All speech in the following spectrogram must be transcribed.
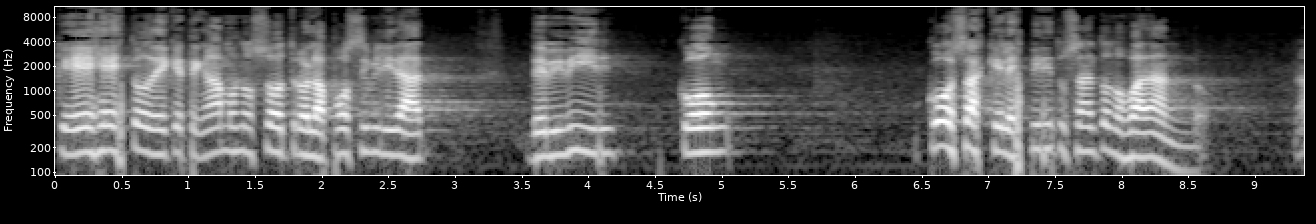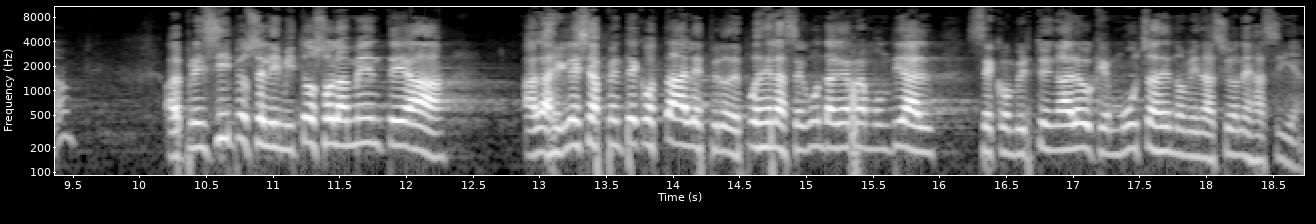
que es esto de que tengamos nosotros la posibilidad de vivir con cosas que el Espíritu Santo nos va dando. Al principio se limitó solamente a, a las iglesias pentecostales, pero después de la Segunda Guerra Mundial se convirtió en algo que muchas denominaciones hacían.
